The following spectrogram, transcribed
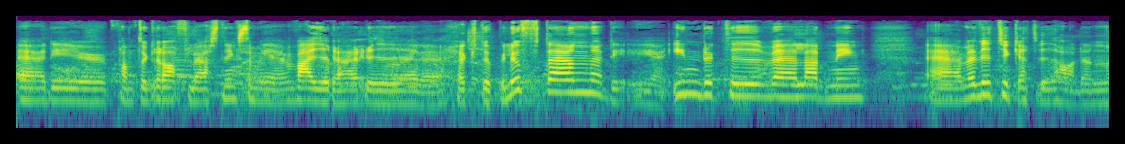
Eh, det är ju pantograflösning som är vajrar i, eh, högt upp i luften. Det är induktiv eh, laddning. Men vi tycker att vi har den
